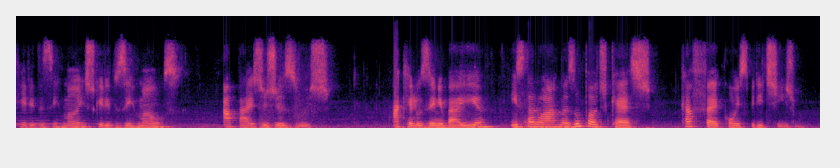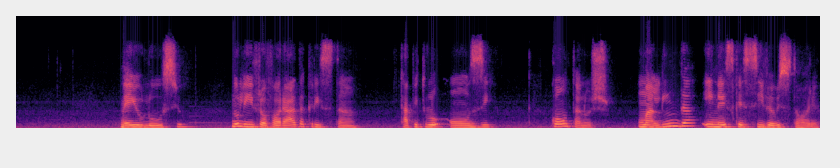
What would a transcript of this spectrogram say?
Queridas irmãs, queridos irmãos, a paz de Jesus. Aqui é Luzene Bahia e está no ar mais um podcast Café com Espiritismo. Neio Lúcio, no livro Alvorada Cristã, capítulo 11, conta-nos uma linda e inesquecível história,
